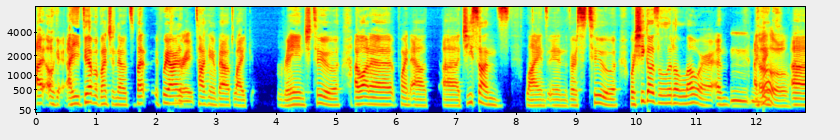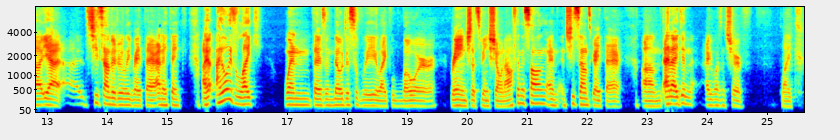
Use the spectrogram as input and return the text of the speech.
I okay, I do have a bunch of notes, but if we are Great. talking about like range too, I want to point out uh Jisun's lines in verse 2 where she goes a little lower and Mhm. I think Oh. uh yeah, uh, she sounded really great there and I think I I always like when there's a noticeably like lower range that's being shown off in the song and and she sounds great there. Um and I didn't I wasn't sure if like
